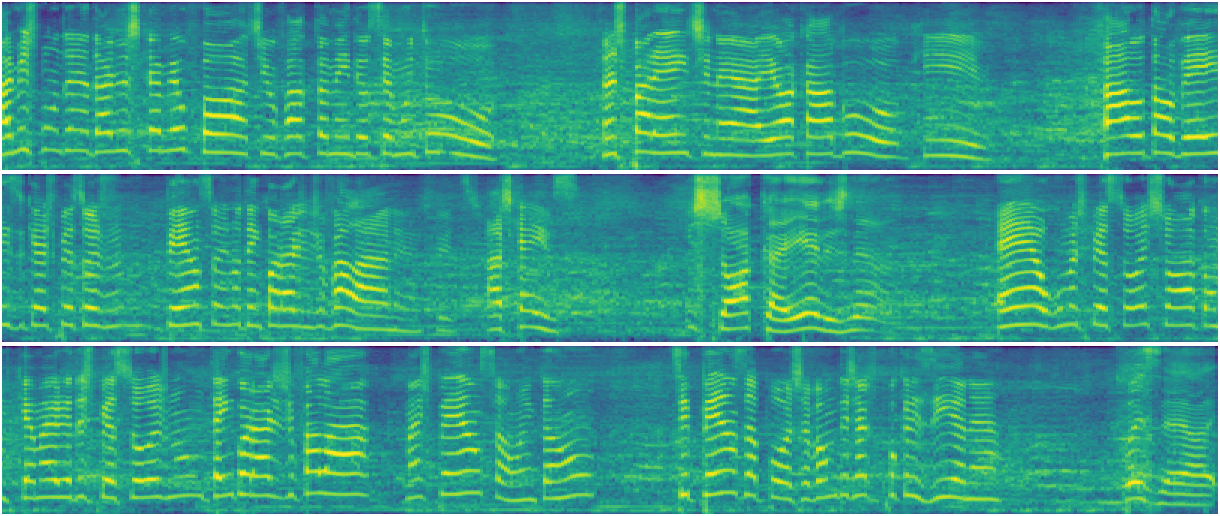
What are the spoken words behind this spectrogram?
a minha espontaneidade acho que é meu forte. O fato também de eu ser muito transparente, né? Aí eu acabo que falo talvez o que as pessoas pensam e não têm coragem de falar, né? Acho que é isso. E choca eles, né? É, algumas pessoas chocam, porque a maioria das pessoas não tem coragem de falar, mas pensam. Então, se pensa, poxa, vamos deixar de hipocrisia, né? Pois é,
